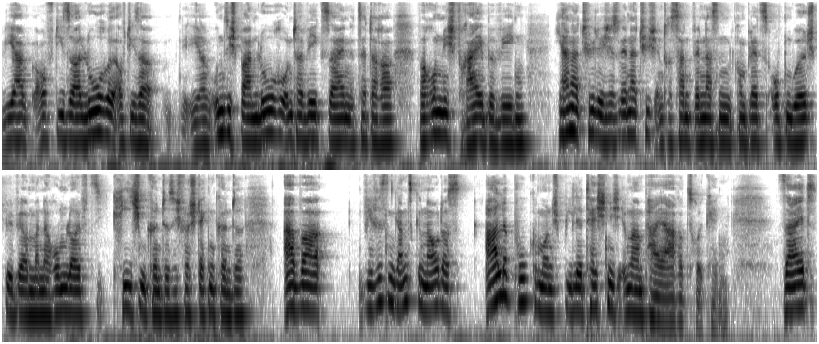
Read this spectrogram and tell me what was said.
äh, ja, auf dieser Lore, auf dieser ja, unsichtbaren Lore unterwegs sein, etc. Warum nicht frei bewegen? Ja, natürlich. Es wäre natürlich interessant, wenn das ein komplettes Open-World-Spiel wäre und man da rumläuft, kriechen könnte, sich verstecken könnte. Aber wir wissen ganz genau, dass alle Pokémon-Spiele technisch immer ein paar Jahre zurückhängen. Seit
